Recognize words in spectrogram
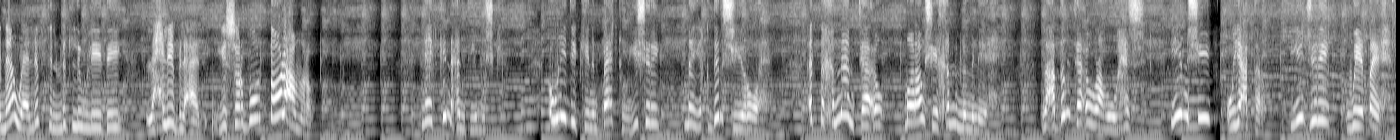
أنا والفت نمد لوليدي الحليب العادي يشربوا طول عمره. لكن عندي مشكل وليدي كي نبعتو يشري ما يقدرش يروح. التخمام تاعو ما راوش يخمم مليح. العظم تاعو راهو هش يمشي ويعطر يجري ويطيح.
